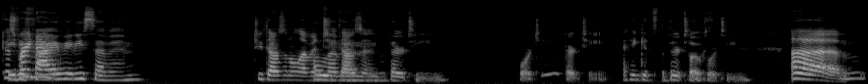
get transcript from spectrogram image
because fright 85, night 87, 2011 11, 2014 13. 13 i think it's the 13, both. 14. Um.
